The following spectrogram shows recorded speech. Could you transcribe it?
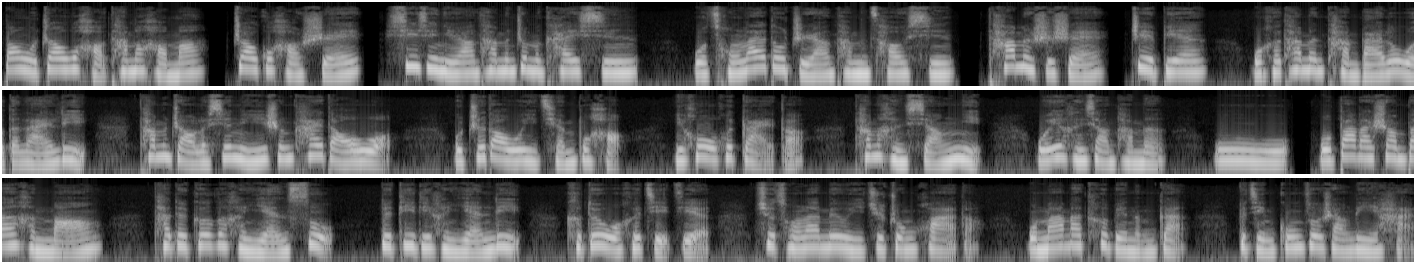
帮我照顾好他们好吗？照顾好谁？谢谢你让他们这么开心，我从来都只让他们操心。他们是谁？这边我和他们坦白了我的来历，他们找了心理医生开导我，我知道我以前不好，以后我会改的。他们很想你，我也很想他们。呜呜，我爸爸上班很忙，他对哥哥很严肃。”对弟弟很严厉，可对我和姐姐却从来没有一句重话的。我妈妈特别能干，不仅工作上厉害，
